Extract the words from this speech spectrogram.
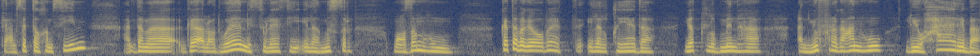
في عام 56 عندما جاء العدوان الثلاثي إلى مصر معظمهم كتب جوابات إلى القيادة يطلب منها أن يفرج عنه ليحارب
